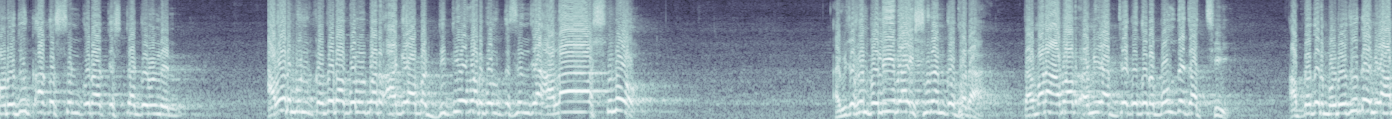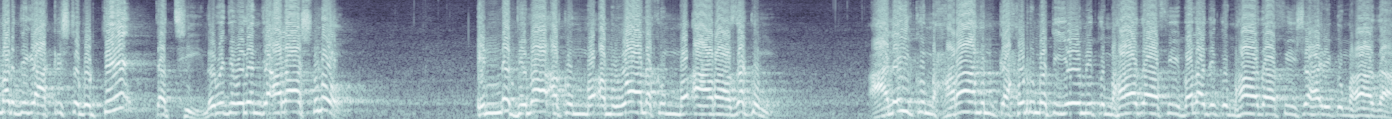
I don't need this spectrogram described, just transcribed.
মনোযোগ আকর্ষণ করার চেষ্টা করলেন। আবার মূল কথাটা বলবার আগে আবার দ্বিতীয়বার বলতেছেন যে, আলা, শুনো। আমি যখন বলি, ভাই, শুনেন কথাটা। তার মানে আবার আমি আজ যে কথাটা বলতে চাচ্ছি আপনাদের মনোযোগ আমি আমার দিকে আকৃষ্ট করতে চাচ্ছি নবীজি বলেন যে, আলা, শুনো। ইন্না দিমা আকুম আমওয়ালাকুম আরাজাকুম আলাইকুম হারামুন কা হুরমাতি ইয়াউমিকুম হাযা ফি বালাদিকুম হাযা ফি শাহরিকুম হাযা।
